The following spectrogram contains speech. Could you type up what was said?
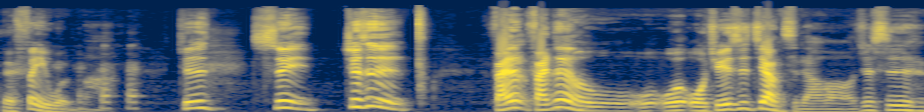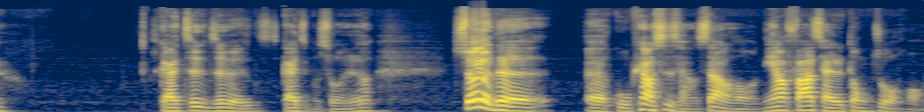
对废文嘛，就是所以就是反正反正我我我我觉得是这样子的哦，就是该这个这个该怎么说呢？就说所有的呃股票市场上哦，你要发财的动作哦，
